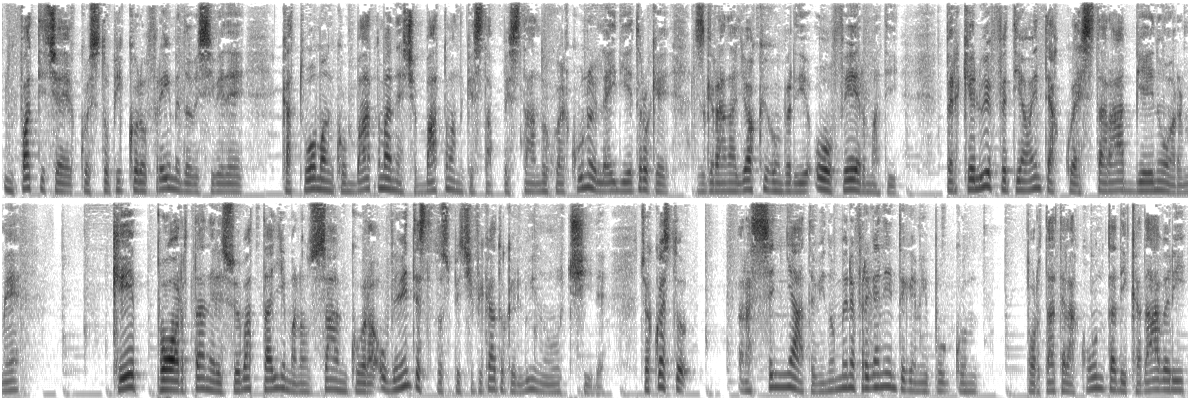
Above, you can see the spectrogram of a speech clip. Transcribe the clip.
infatti c'è questo piccolo frame dove si vede Catwoman con Batman e c'è Batman che sta pestando qualcuno e lei dietro che sgrana gli occhi come per dire "Oh, fermati", perché lui effettivamente ha questa rabbia enorme che porta nelle sue battaglie ma non sa ancora. Ovviamente è stato specificato che lui non uccide. Cioè questo rassegnatevi non me ne frega niente che mi portate la conta dei cadaveri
